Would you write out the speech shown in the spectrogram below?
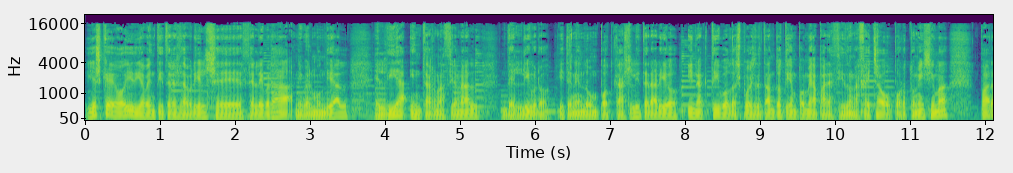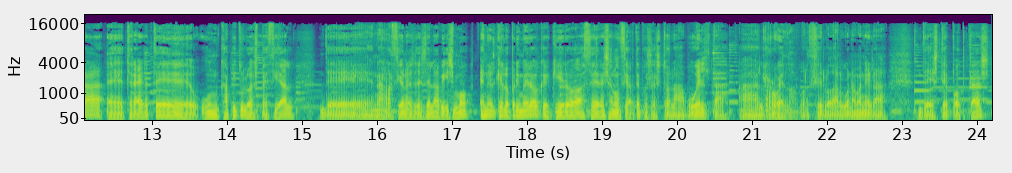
Y es que hoy, día 23 de abril, se celebra a nivel mundial el Día Internacional del Libro. Y teniendo un podcast literario inactivo después de tanto tiempo, me ha parecido una fecha oportunísima para eh, traerte un capítulo especial de narraciones desde el abismo, en el que lo primero que quiero hacer es anunciarte, pues esto, la vuelta al ruedo, por decirlo de alguna manera, de este podcast.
